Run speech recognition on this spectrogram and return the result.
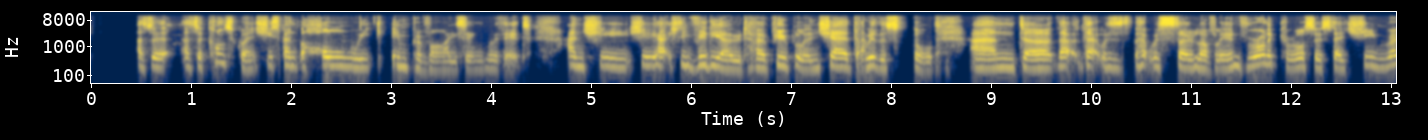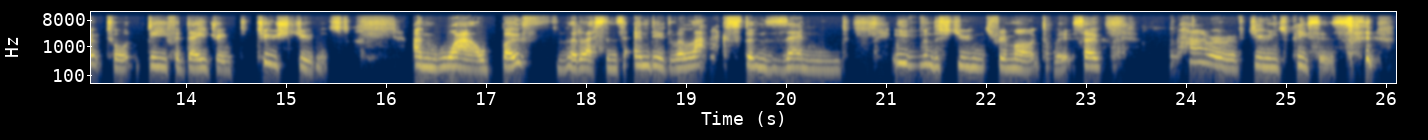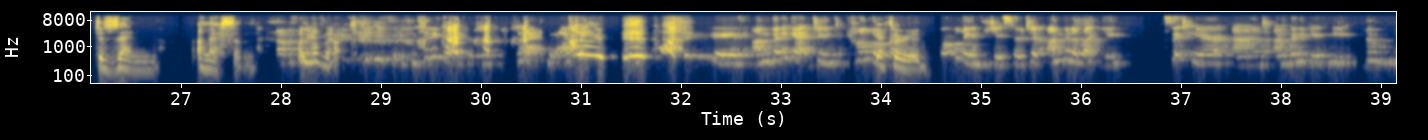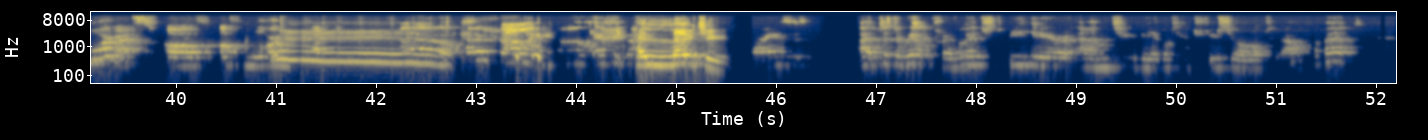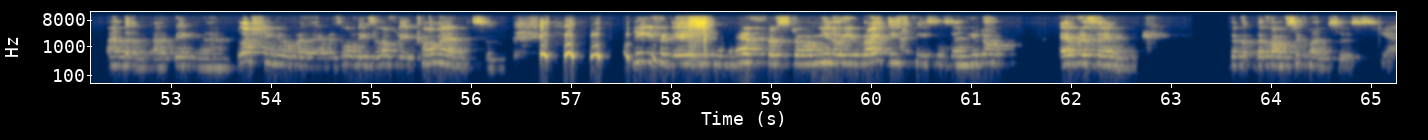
as a as a consequence she spent the whole week improvising with it. And she she actually videoed her pupil and shared that with us all. And uh, that that was that was so lovely. And veronica also said she wrote taught d for daydream to two students. And wow both the lessons ended relaxed and zen. Even the students remarked on it. So the power of June's pieces to zen a lesson. I love that. I I'm going to get June to come get over, her in. formally introduce her. June, I'm going to let you sit here and I'm going to give you the warmest of, of warm. Hello, hello Sally. Hello, hello June uh, just a real privilege to be here and to be able to introduce you all to the Alphabet. And uh, I've been uh, blushing over there with all these lovely comments. And D for Daisy and F for Storm. You know, you write these pieces and you don't ever think the, the consequences. Yes.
